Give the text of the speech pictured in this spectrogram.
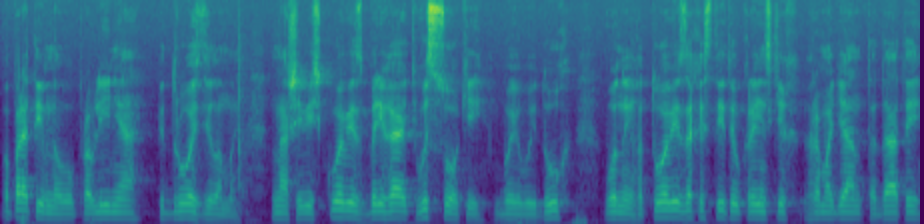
оперативного управління підрозділами. Наші військові зберігають високий бойовий дух. Вони готові захистити українських громадян та дати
